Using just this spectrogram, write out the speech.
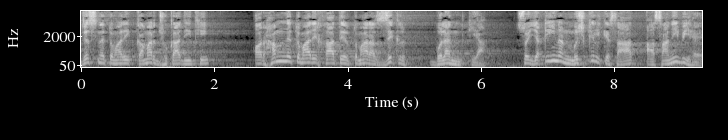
जिसने तुम्हारी कमर झुका दी थी। और हमने तुम्हारी खातिर तुम्हारा ज़िक्र बुलंद किया। सो यकीनन मुश्किल के साथ आसानी भी है।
